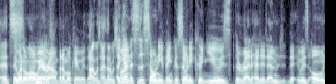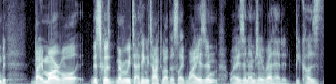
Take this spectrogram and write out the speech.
it's They went a long way around, but I'm okay with it. I was I thought it was Again, fine. this is a Sony thing because Sony couldn't use the redheaded M. That it was owned by Marvel. This goes. Remember, we t- I think we talked about this. Like, why isn't why isn't MJ redheaded? Because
